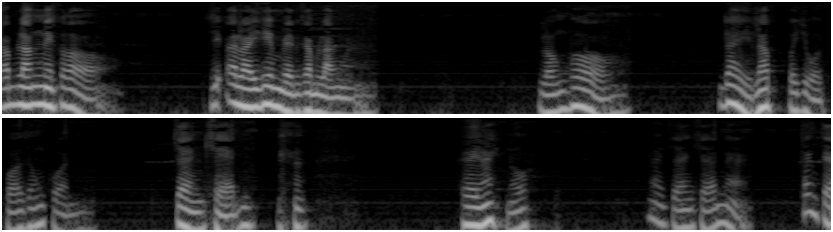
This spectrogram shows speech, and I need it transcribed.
กำลังนี่ก็อะไรที่เป็นกำลัง หลวงพ่อได้รับประโยชน์พอสมควร แจงแขน เคยไหมหนูแจงแขนเนะ่ยตั้งแต่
